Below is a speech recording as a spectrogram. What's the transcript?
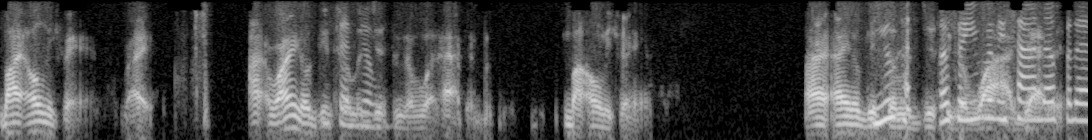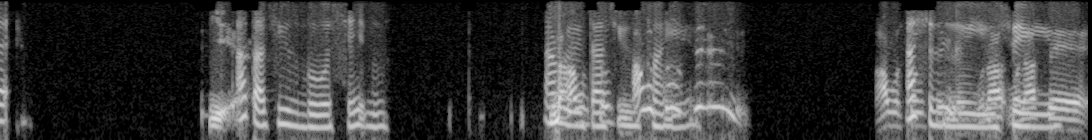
my OnlyFans, right? I, well, I ain't gonna get You to the logistics of what happened, but my OnlyFans. I, I ain't gonna get You, to the ha- logistics oh, so of you why really I signed up it. for that? Yeah. I thought you was bullshitting. I no, I really was thought so, you I was was playing. so serious. I was so I serious knew you when I was when I said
